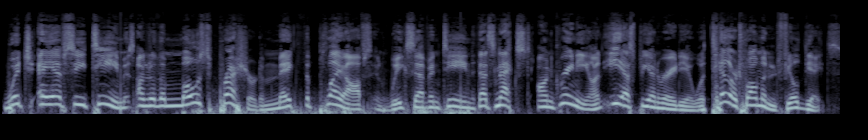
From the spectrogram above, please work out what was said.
Which AFC team is under the most pressure to make the playoffs in Week 17? That's next on Greeny on ESPN Radio with Taylor Twellman and Field Yates.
